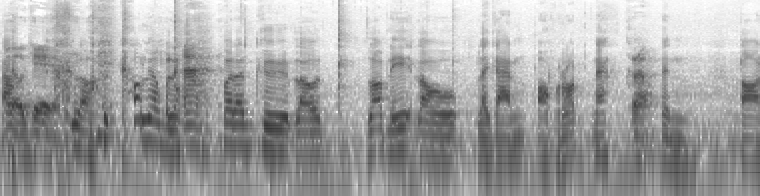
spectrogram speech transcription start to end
เออโอเค เราเข้าเรื่องไปเลยอะเพราะฉะนั้นคือเรารอบนี้เรารายการออกรถนะครับ เป็นตอน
